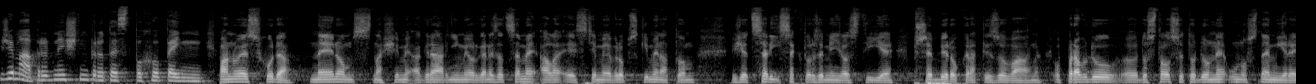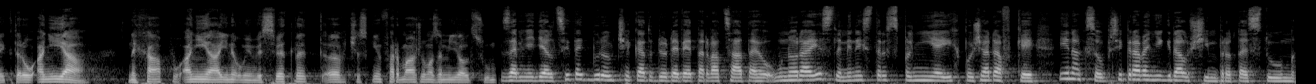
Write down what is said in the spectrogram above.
že má pro dnešní protest pochopení. Panuje schoda nejenom s našimi agrárními organizacemi, ale i s těmi evropskými na tom, že celý sektor zemědělství je přebyrokratizován. Opravdu eh, dostalo se to do neúnosné míry, kterou ani já nechápu, ani já ji neumím vysvětlit eh, českým farmářům a zemědělcům. Zemědělci teď budou čekat do 29. února, jestli ministr splní jejich požadavky, jinak jsou připraveni k dalším protestům,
